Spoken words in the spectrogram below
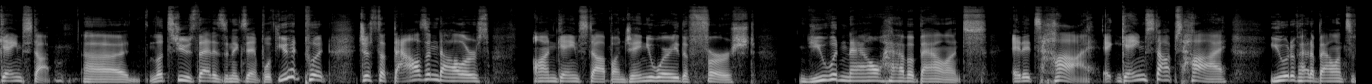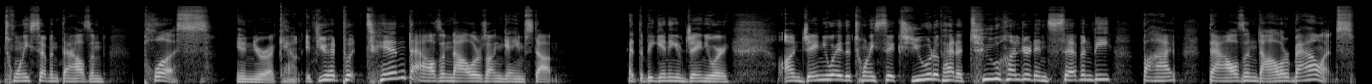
GameStop. Uh, let's use that as an example. If you had put just $1,000 on GameStop on January the 1st, you would now have a balance at its high, at GameStop's high, you would have had a balance of 27,000 plus in your account. If you had put $10,000 on GameStop at the beginning of January, on January the 26th, you would have had a $275,000 balance.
